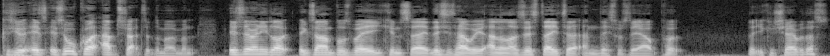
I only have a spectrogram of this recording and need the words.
because it's it's all quite abstract at the moment. Is there any like examples where you can say this is how we analyze this data and this was the output that you can share with us?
